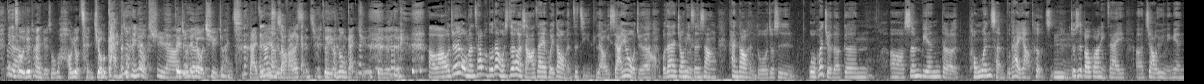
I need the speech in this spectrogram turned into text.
那个时候我就突然觉得说，哇，好有成就感，而且很有趣啊。对，就很有趣，就很期待，很像养小孩的感觉。对，有那种感觉，对对对。好啦，我觉得我们差不多，但我是最后想要再回到我们自己聊一下，因为我觉得我在 Johnny 身上看到很多，就是我会觉得跟呃身边的同温层不太一样的特质，嗯，就是包括你在呃教育里面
